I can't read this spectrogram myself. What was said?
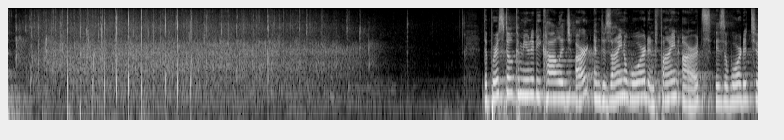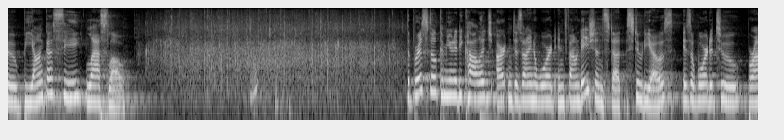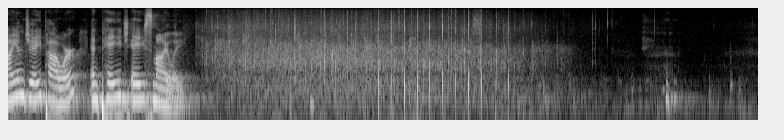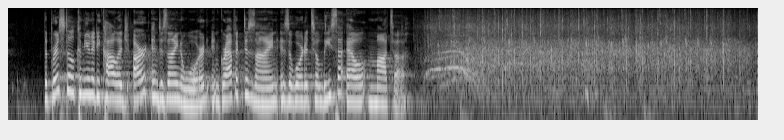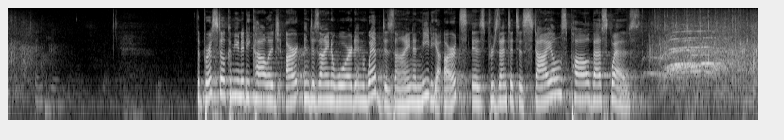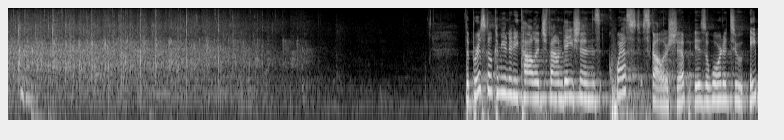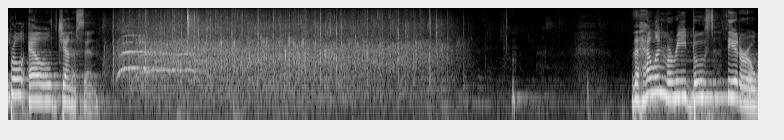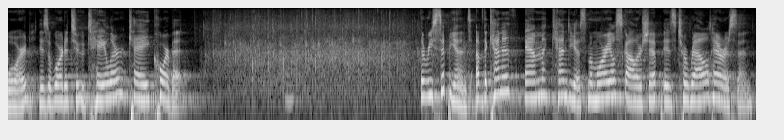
The Bristol Community College Art and Design Award in Fine Arts is awarded to Bianca C. Laszlo. The Bristol Community College Art and Design Award in Foundation Stu- Studios is awarded to Brian J. Power and Paige A. Smiley. The Bristol Community College Art and Design Award in Graphic Design is awarded to Lisa L. Mata. The Bristol Community College Art and Design Award in Web Design and Media Arts is presented to Styles Paul Vasquez. The Bristol Community College Foundation's Quest Scholarship is awarded to April L. Jennison. The Helen Marie Booth Theater Award is awarded to Taylor K. Corbett. The recipient of the Kenneth M. Kendius Memorial Scholarship is Terrell Harrison.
